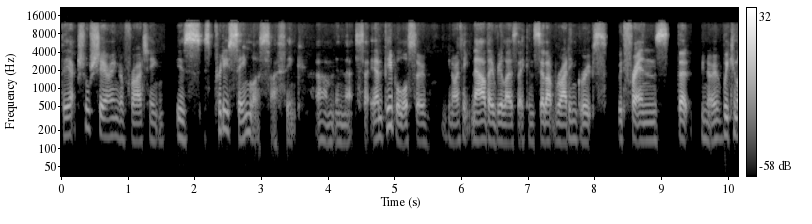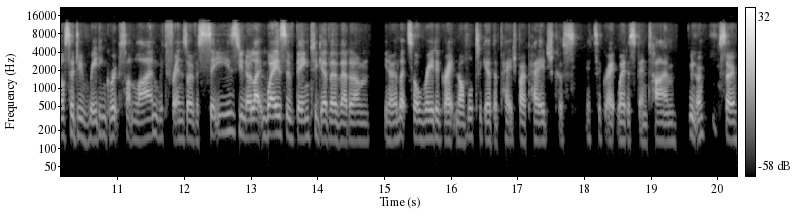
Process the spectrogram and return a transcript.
the actual sharing of writing is, is pretty seamless, I think, um, in that. And people also, you know, I think now they realize they can set up writing groups with friends that, you know, we can also do reading groups online with friends overseas, you know, like ways of being together that, um, you know, let's all read a great novel together page by page because it's a great way to spend time, you know. So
